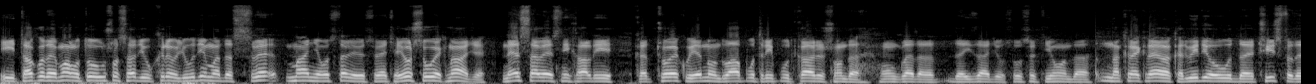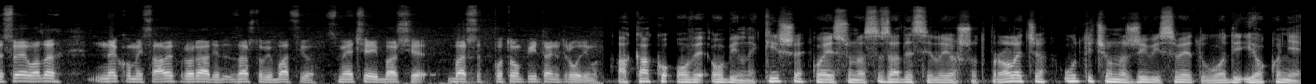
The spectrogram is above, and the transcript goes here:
i tako da je malo to ušlo sad i u krv ljudima da sve manje ostavljaju sveća. Još se uvek nađe nesavesnih, ali kad čovjeku jednom, dva put, tri put kažeš, onda on gleda da izađe u susret i onda na kraj krajeva kad vidi ovu da je čisto, da je sve, valjda nekome savjet proradi zašto bi bacio smeće i baš, je, baš se po tom pitanju trudimo. A kako ove obilne kiše, koje su nas zadesile još od proleća, utiču na živi svet u vodi i oko nje?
